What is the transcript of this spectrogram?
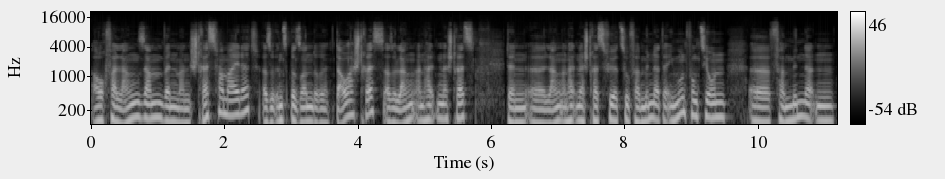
auch verlangsamen, wenn man Stress vermeidet, also insbesondere Dauerstress, also langanhaltender Stress. Denn äh, langanhaltender Stress führt zu verminderter Immunfunktion, äh, verminderten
